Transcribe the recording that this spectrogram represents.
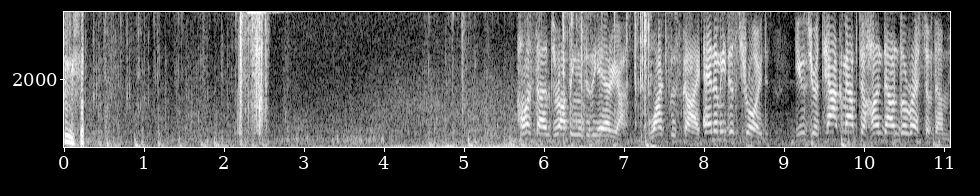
Hostile dropping into the area. Watch the sky. Enemy destroyed. Use your tac map to hunt down the rest of them.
